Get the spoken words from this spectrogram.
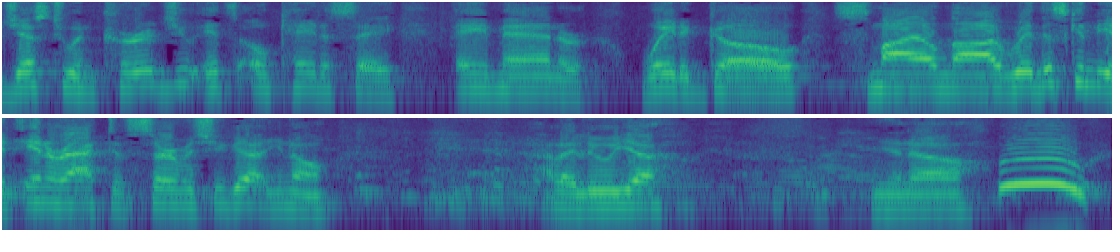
Just to encourage you, it's okay to say amen or way to go, smile, nod. This can be an interactive service. You got, you know, hallelujah. You know, woo.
